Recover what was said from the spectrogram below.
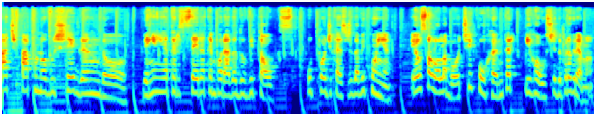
bate-papo novo chegando. Vem aí a terceira temporada do Vitalks, o podcast de Davi Cunha. Eu sou Lola Botti, co-hunter e host do programa.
